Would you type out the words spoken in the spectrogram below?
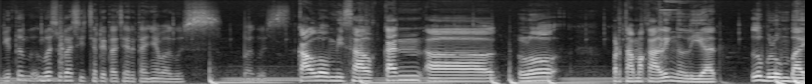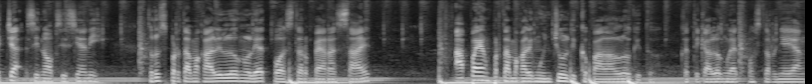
itu gue suka sih cerita-ceritanya bagus bagus Kalau misalkan eh, lo pertama kali ngelihat lo belum baca sinopsisnya nih. Terus pertama kali lo ngelihat poster Parasite, apa yang pertama kali muncul di kepala lo gitu? Ketika lo ngeliat posternya yang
